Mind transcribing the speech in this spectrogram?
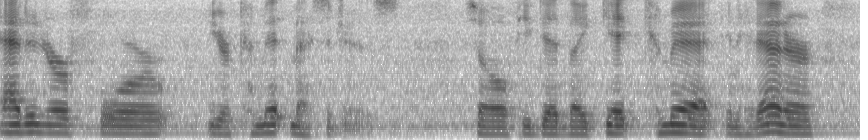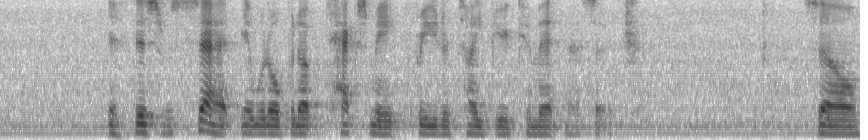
editor for your commit messages. So if you did like git commit and hit enter, if this was set, it would open up TextMate for you to type your commit message. So,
